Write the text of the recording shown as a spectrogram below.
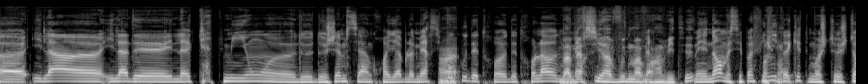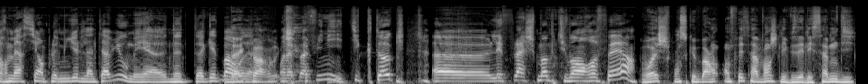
Euh, il a euh, il a des il a 4 millions euh, de, de j'aime, c'est incroyable. Merci Ouais. beaucoup d'être d'être là. Bah, merci à vous de m'avoir invité. Mais non, mais c'est pas fini, t'inquiète. Moi, je te, je te remercie en plein milieu de l'interview, mais ne t'inquiète pas, on n'a pas fini. TikTok, les flash mobs, tu vas en refaire? Ouais, je pense que bah, en fait avant je les faisais les samedis.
